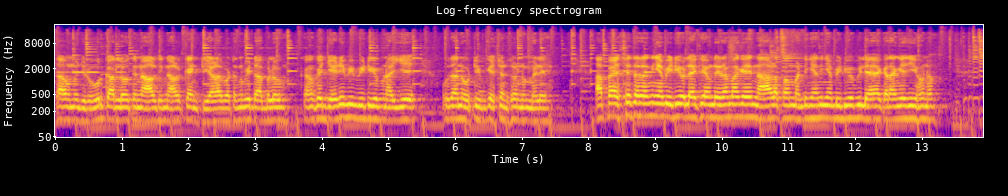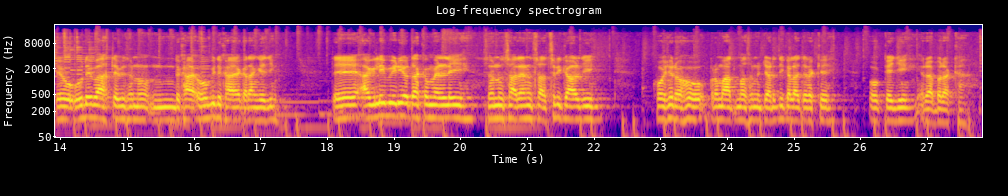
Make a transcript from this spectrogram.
ਤਾਂ ਉਹਨੂੰ ਜਰੂਰ ਕਰ ਲਓ ਤੇ ਨਾਲ ਦੀ ਨਾਲ ਘੰਟੀ ਵਾਲਾ ਬਟਨ ਵੀ ਦੱਬ ਲਓ, ਕਿਉਂਕਿ ਜਿਹੜੀ ਵੀ ਵੀਡੀਓ ਬਣਾਈਏ, ਉਹਦਾ ਨੋਟੀਫਿਕੇਸ਼ਨ ਤੁਹਾਨੂੰ ਮਿਲੇ। ਆਪਾਂ ਇਸੇ ਤਰ੍ਹਾਂ ਦੀਆਂ ਵੀਡੀਓ ਲੈ ਕੇ ਆਉਂਦੇ ਰਵਾਂਗੇ। ਨਾਲ ਆਪਾਂ ਮੰਡੀਆਂ ਦੀਆਂ ਵੀਡੀਓ ਵੀ ਲਿਆ ਕਰਾਂਗੇ ਜੀ ਹੁਣ। ਤੇ ਉਹ- ਉਹਦੇ ਵਾਸਤੇ ਵੀ ਤੁਹਾਨੂੰ ਦਿਖਾ ਉਹ ਵੀ ਦਿਖਾਇਆ ਕਰਾਂਗੇ ਜੀ। ਤੇ ਅਗਲੀ ਵੀਡੀਓ ਤੱਕ ਮਿਲਣ ਲਈ ਤੁਹਾਨੂੰ ਸਾਰਿਆਂ ਨੂੰ ਸਤਿ ਸ੍ਰੀ ਅਕਾਲ ਜੀ। ਖੁਸ਼ ਰਹੋ, ਪ੍ਰਮਾਤਮਾ ਤੁਹਾਨੂੰ ਚੜ੍ਹਦੀ ਕਲਾ 'ਚ ਰੱਖੇ। ਓਕੇ ਜੀ, ਰੱਬ ਰੱਖਾ।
